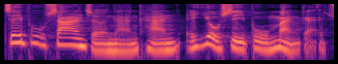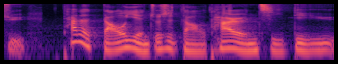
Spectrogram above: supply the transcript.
这一部《杀人者难堪》诶，又是一部漫改剧，他的导演就是导《他人及地狱》。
